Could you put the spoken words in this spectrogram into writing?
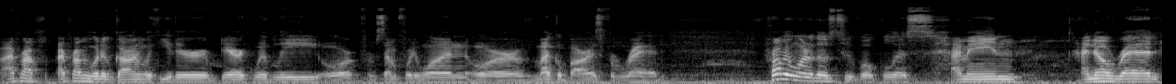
I, prob I probably would have gone with either Deryck Whibley or from Sum 41 or Michael Barnes from Red probably one of those two vocalists. I mean, I know Red,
